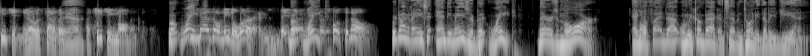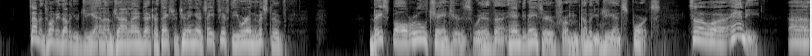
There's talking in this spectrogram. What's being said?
teaching. You know, it was kind of a, Yeah. a teaching moment. Well, You wait. guys don't need to learn. They, But they, wait. They're supposed to know. We're talking to Andy Masur, but wait, there's more. And you'll find out when we come back on 720 WGN. 720 WGN. I'm John Landecker. Thanks for tuning in. It's 850. We're in the midst of baseball rule changes with uh, Andy Masur from WGN Sports. So, uh, Andy, uh,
